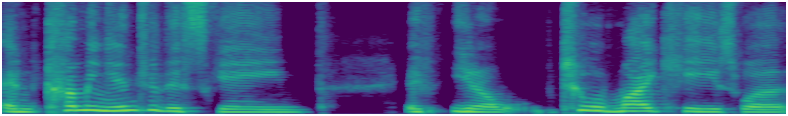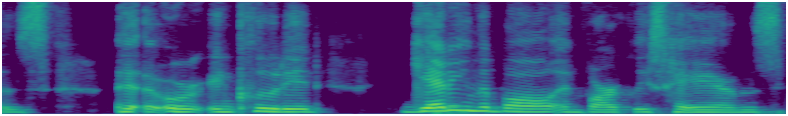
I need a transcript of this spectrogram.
and coming into this game, if you know, two of my keys was uh, or included getting the ball in Barkley's hands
